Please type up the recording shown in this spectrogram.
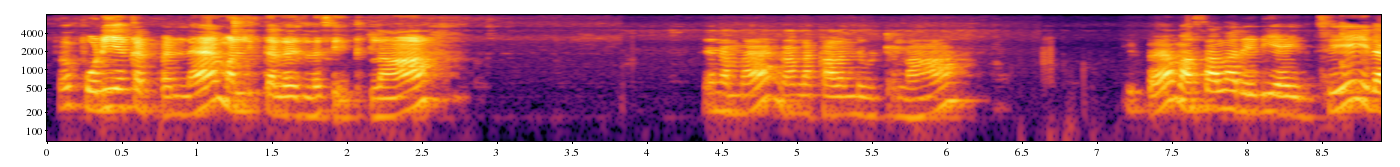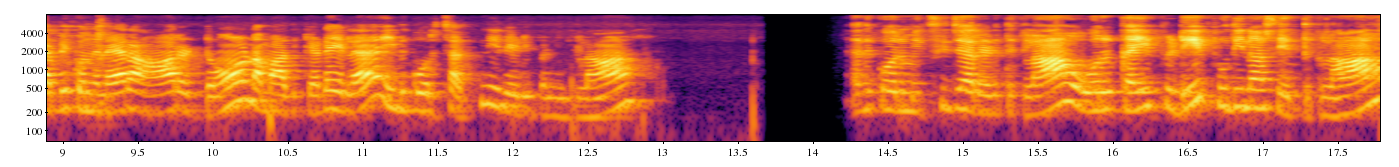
இப்போ பொடியை கட் பண்ண மல்லித்தலை இதில் சேர்த்துக்கலாம். இதை நம்ம நல்லா கலந்து விட்டுடலாம் இப்போ மசாலா ரெடி ஆயிடுச்சு. இது அப்படியே கொஞ்சம் நேரம் ஆறட்டும். நம்ம அதுக்கிடையில் இதுக்கு ஒரு சட்னி ரெடி பண்ணிக்கலாம். அதுக்கு ஒரு மிக்சி ஜார் எடுத்துக்கலாம். ஒரு கைப்பிடி புதினா சேர்த்துக்கலாம்.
